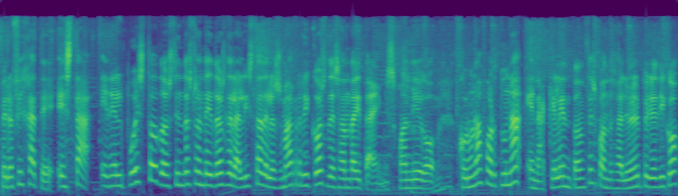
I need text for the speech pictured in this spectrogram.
Pero fíjate, está en el puesto 232 de la lista de los más ricos de Sunday Times, Juan Diego, con una fortuna en aquel entonces, cuando salió en el periódico,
